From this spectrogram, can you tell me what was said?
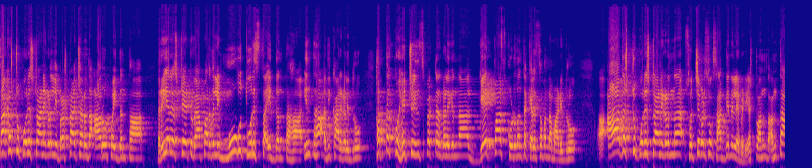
ಸಾಕಷ್ಟು ಪೊಲೀಸ್ ಠಾಣೆಗಳಲ್ಲಿ ಭ್ರಷ್ಟಾಚಾರದ ಆರೋಪ ಇದ್ದಂತಹ ರಿಯಲ್ ಎಸ್ಟೇಟ್ ವ್ಯಾಪಾರದಲ್ಲಿ ಮೂಗು ತೂರಿಸ್ತಾ ಇದ್ದಂತಹ ಇಂತಹ ಅಧಿಕಾರಿಗಳಿದ್ರು. ಹತ್ತಕ್ಕೂ ಹೆಚ್ಚು ಇನ್ಸ್ಪೆಕ್ಟರ್ಗಳಿಗಿನ್ನ ಗೇಟ್ ಪಾಸ್ ಕೊಡುವಂತ ಕೆಲಸವನ್ನ ಮಾಡಿದ್ರು. ಆದಷ್ಟು ಪೊಲೀಸ್ ಠಾಣೆಗಳನ್ನ ಸ್ವಚ್ಛಗೊಳಿಸೋಕೆ ಸಾಧ್ಯನೇ ಬೇಡಿ. ಅಷ್ಟು ಅಂತ ಅಂತ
